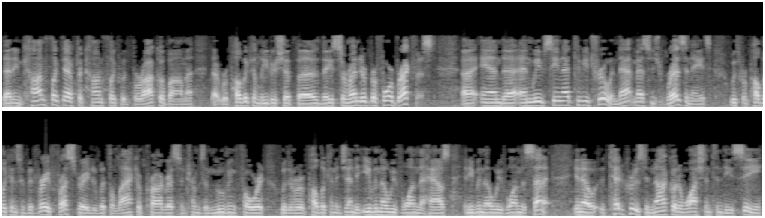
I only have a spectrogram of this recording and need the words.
that in conflict after conflict with Barack Obama, that Republican leadership, uh, they surrendered before breakfast. Uh, and, uh, and we've seen that to be true, and that message resonates resonates with Republicans who've been very frustrated with the lack of progress in terms of moving forward with a Republican agenda, even though we've won the House and even though we've won the Senate. You know, Ted Cruz did not go to Washington, D.C.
